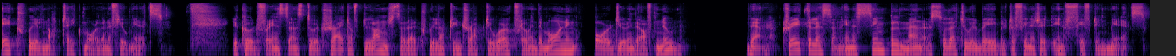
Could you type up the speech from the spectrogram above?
It will not take more than a few minutes. You could, for instance, do it right after lunch so that it will not interrupt your workflow in the morning or during the afternoon. Then, create the lesson in a simple manner so that you will be able to finish it in 15 minutes.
